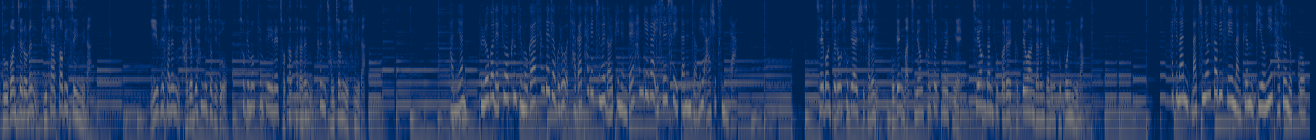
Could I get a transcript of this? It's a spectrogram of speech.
두 번째로는 비사 서비스입니다. 이 회사는 가격이 합리적이고 소규모 캠페인에 적합하다는 큰 장점이 있습니다. 반면 블로거 네트워크 규모가 상대적으로 자가 타겟층을 넓히는데 한계가 있을 수 있다는 점이 아쉽습니다. 세 번째로 소개할 시사는 고객 맞춤형 컨설팅을 통해 체험단 효과를 극대화한다는 점이 돋보입니다. 하지만 맞춤형 서비스인 만큼 비용이 다소 높고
